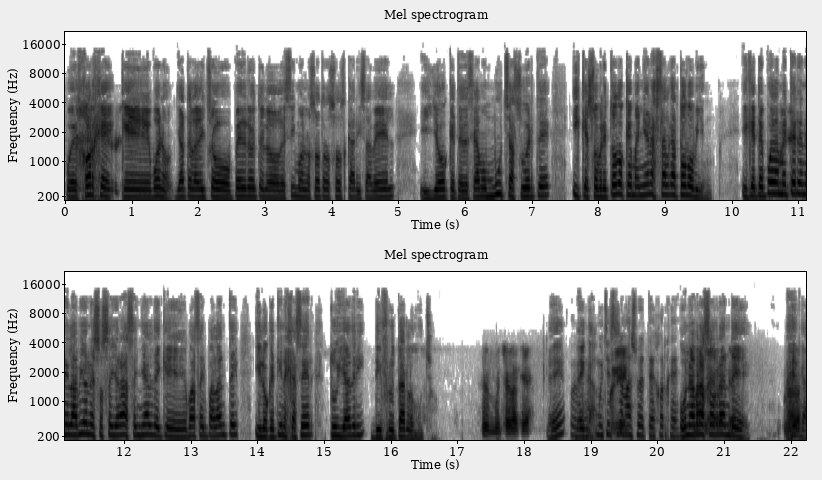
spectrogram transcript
Pues Jorge, que bueno, ya te lo ha dicho Pedro, te lo decimos nosotros, Oscar, Isabel y yo, que te deseamos mucha suerte y que sobre todo que mañana salga todo bien y que te puedan meter en el avión, eso será señal de que vas a ir para adelante y lo que tienes que hacer tú y Adri, disfrutarlo mucho. Muchas gracias. ¿Eh? Pues Venga. Muchísima suerte, Jorge. Un abrazo Vale, grande. Venga.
